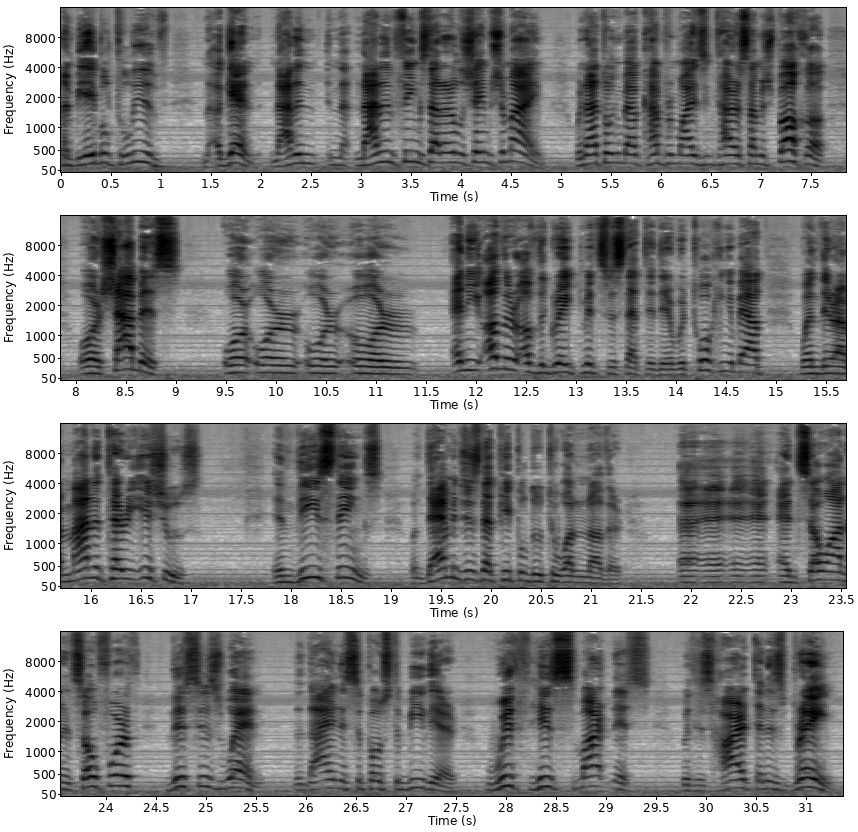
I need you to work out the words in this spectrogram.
and be able to live Again, not in not in things that are l'shem shemaim. We're not talking about compromising Taras HaMishpacha or Shabbos or or or or any other of the great mitzvahs that they're there. We're talking about when there are monetary issues in these things, when damages that people do to one another, uh, and, and so on and so forth. This is when the Dayan is supposed to be there with his smartness with his heart and his brain,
